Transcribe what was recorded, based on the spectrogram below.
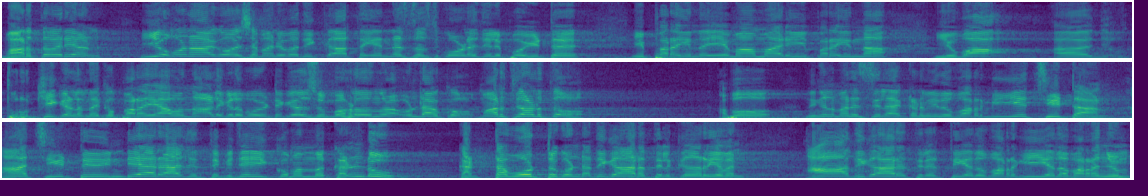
വാർത്ത വരികയാണ്. ഈ ഓണാഘോഷം അനുവദിക്കാത്ത എൻ എസ് എസ് കോളേജിൽ പോയിട്ട് ഈ പറയുന്ന ഏമാമാർ ഈ പറയുന്ന യുവ തുർക്കികൾ എന്നൊക്കെ പറയാവുന്ന ആളുകൾ പോയിട്ട് കേസും ബഹളം ഉണ്ടാക്കോ? മാർച്ച് നടത്തോ? അപ്പോ നിങ്ങൾ മനസ്സിലാക്കണം ഇത് വർഗീയ ചീട്ടാണ്. ആ ചീട്ട് ഇന്ത്യ രാജ്യത്ത് വിജയിക്കുമെന്ന് കണ്ടു. കട്ട വോട്ട് കൊണ്ട് അധികാരത്തിൽ കയറിയവൻ ആ അധികാരത്തിലെത്തിയത് വർഗീയത പറഞ്ഞും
